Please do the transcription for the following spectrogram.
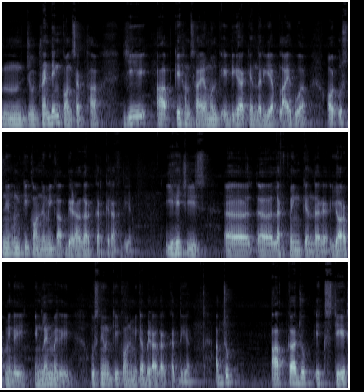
जो ट्रेंडिंग कॉन्सेप्ट था, ये आपके हमसाया मुल्क इंडिया के अंदर ये अप्लाई हुआ और उसने उनकी इकॉनमी का बेड़ा गर्क करके रख दिया। यही चीज़ लेफ़्ट विंग के अंदर, यूरोप में गई, इंग्लैंड में गई, उसने उनकी इकॉनमी का बेड़ा गर्क कर दिया। अब जो आपका जो एक स्टेट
